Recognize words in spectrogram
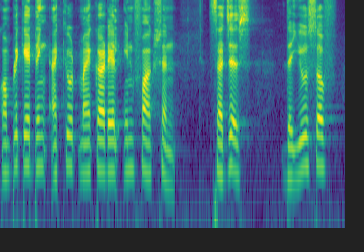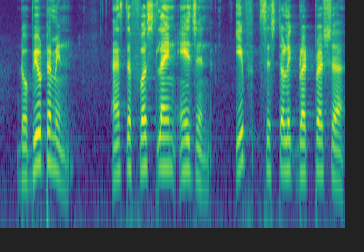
complicating acute myocardial infarction suggests the use of dobutamine as the first line agent if systolic blood pressure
